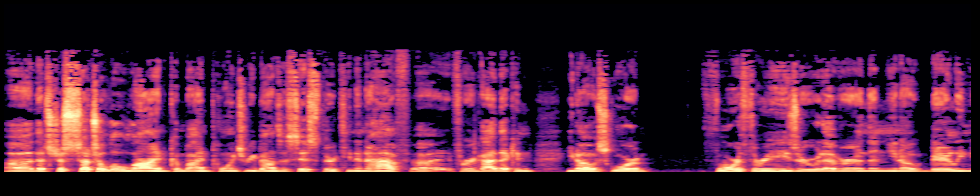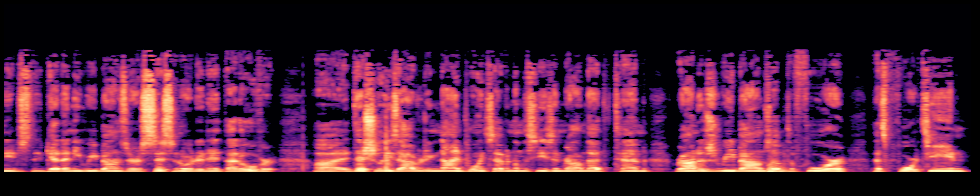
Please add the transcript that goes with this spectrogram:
uh, that's just such a low line. Combined points, rebounds, assists, 13 and a half. Uh, for a guy that can, you know, score four threes or whatever, and then, you know, barely needs to get any rebounds or assists in order to hit that over. Uh, additionally, he's averaging 9.7 on the season, round that to 10, round his rebounds up to four. That's 14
